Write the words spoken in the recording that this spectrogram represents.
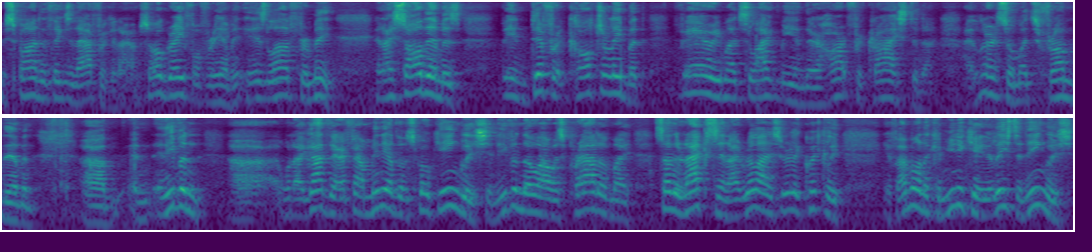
respond to things in Africa. And I'm so grateful for him and his love for me. And I saw them as being different culturally, but very much like me in their heart for Christ, and I, I learned so much from them. And um, and, and even uh, when I got there, I found many of them spoke English, and even though I was proud of my Southern accent, I realized really quickly, if I'm going to communicate at least in English,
